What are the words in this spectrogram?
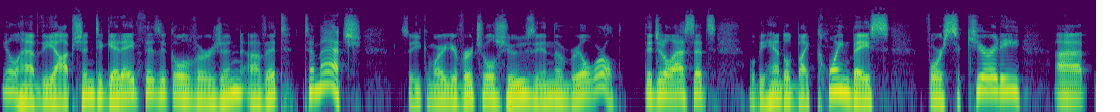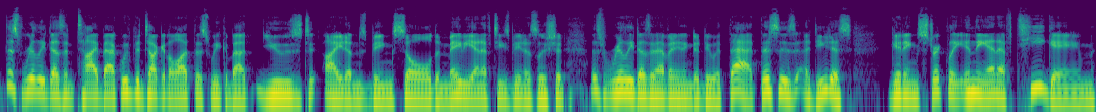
you'll have the option to get a physical version of it to match. So you can wear your virtual shoes in the real world. Digital assets will be handled by Coinbase for security. Uh, this really doesn't tie back. We've been talking a lot this week about used items being sold and maybe NFTs being a solution. This really doesn't have anything to do with that. This is Adidas getting strictly in the NFT game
